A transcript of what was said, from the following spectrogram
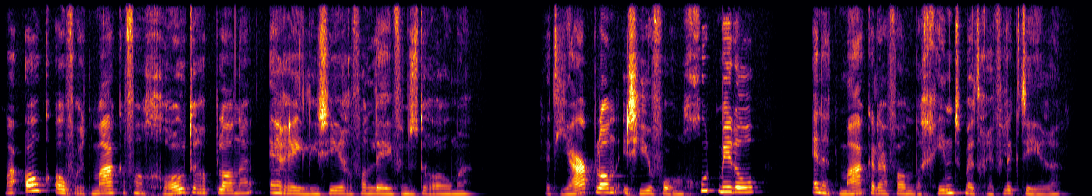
Maar ook over het maken van grotere plannen en realiseren van levensdromen. Het jaarplan is hiervoor een goed middel en het maken daarvan begint met reflecteren.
